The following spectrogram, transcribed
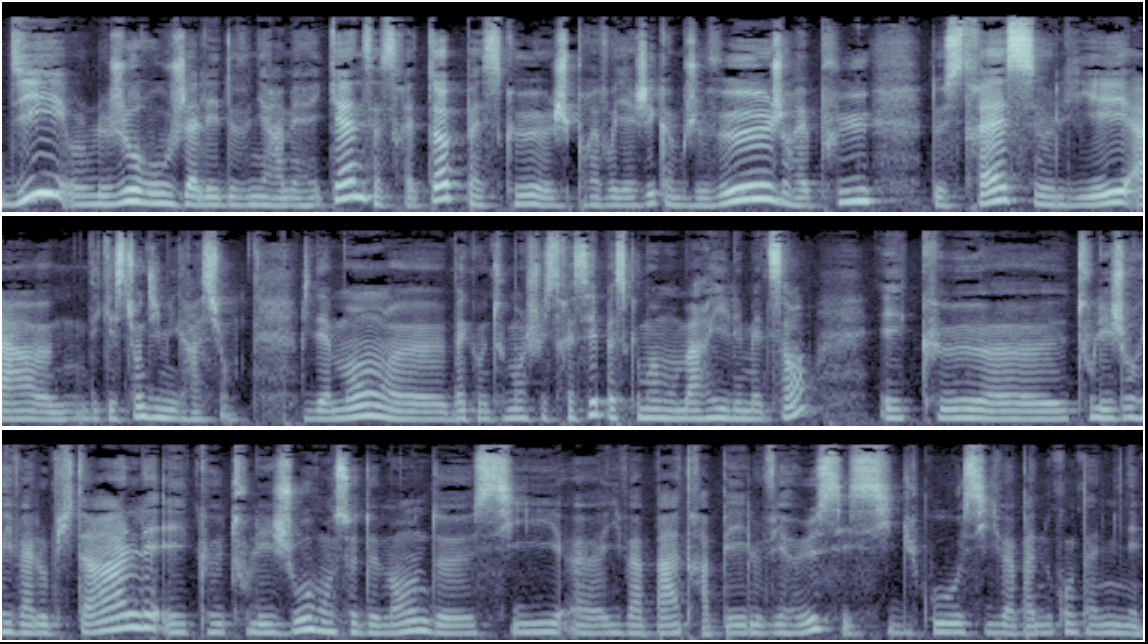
dit le jour où j'allais devenir américaine, ça serait top parce que je pourrais voyager comme je veux, j'aurais plus de stress lié à des questions d'immigration. Évidemment, bah, comme tout le monde, je suis stressée parce que moi, mon mari, il est médecin et que euh, tous les jours il va à l'hôpital et que tous les jours on se demande si euh, va pas attraper le virus et si du coup aussi il va pas nous contaminer.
